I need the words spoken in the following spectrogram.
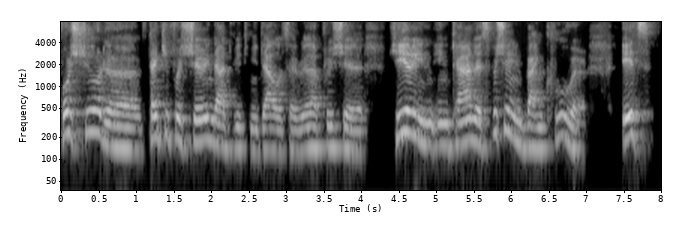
For sure. Uh, thank you for sharing that with me, Dallas. I really appreciate it. Here in, in Canada, especially in Vancouver, it's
